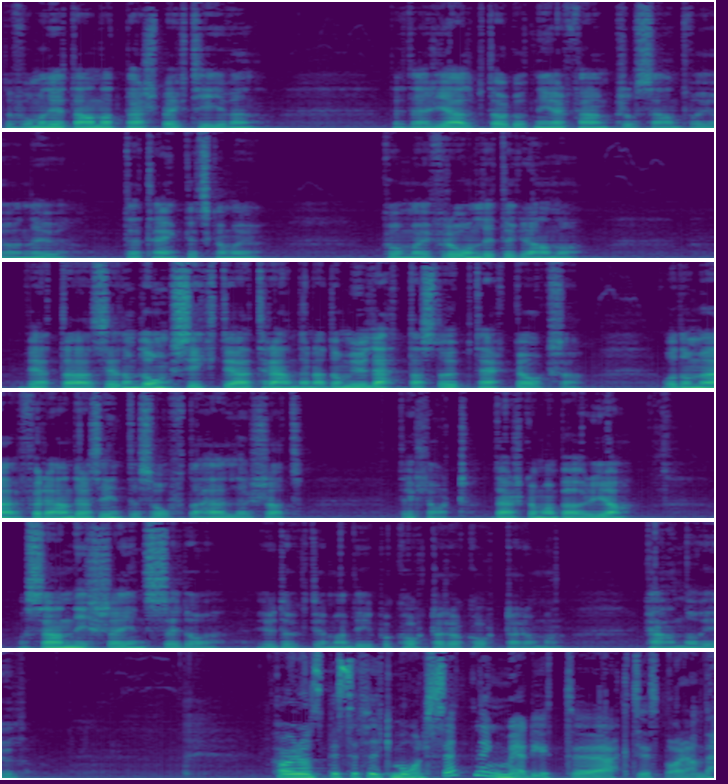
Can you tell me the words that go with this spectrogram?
då får man ett annat perspektiv än det där hjälp, det har gått ner 5% vad gör jag nu? Det tänket ska man ju komma ifrån lite grann och veta, se de långsiktiga trenderna. De är ju lättast att upptäcka också. Och de förändras inte så ofta heller så att det är klart, där ska man börja. Och sen nischa in sig då ju duktigare man blir på kortare och kortare om man kan och vill. Har du någon specifik målsättning med ditt eh, aktiesparande?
